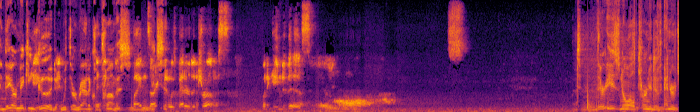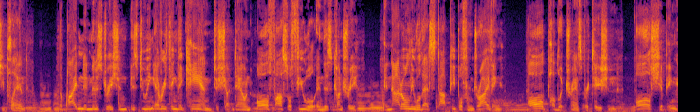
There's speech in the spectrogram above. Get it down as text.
And they are making good with their radical promise. Biden's argument was better than Trump's when it came to this. There is no alternative energy plan. The Biden administration is doing everything they can to shut down all fossil fuel in this country. And not only will that stop people from driving, all public transportation, all shipping,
